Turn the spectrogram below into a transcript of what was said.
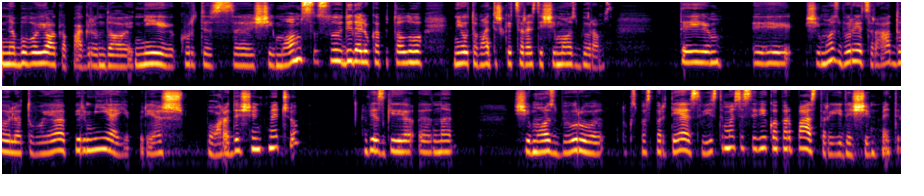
nebuvo jokio pagrindo nei kurtis e, šeimoms su dideliu kapitalu nei automatiškai atsirasti šeimos biurams. Tai e, šeimos biurai atsirado lietuvoje pirmieji prieš porą dešimtmečių. Visgi e, na šeimos biurų toks paspartėjęs vystymasis įvyko per pastarąjį dešimtmetį.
